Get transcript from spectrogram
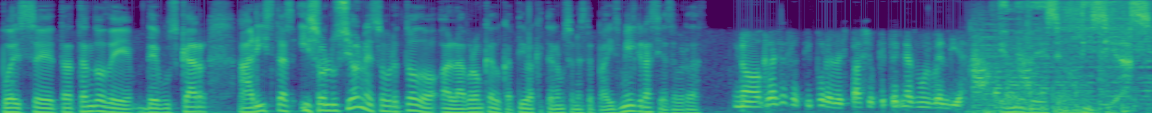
pues eh, tratando de, de, buscar aristas y soluciones sobre todo a la bronca educativa que tenemos en este país. Mil gracias, de verdad. No, gracias a ti por el espacio. Que tengas muy buen día. MBS Noticias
